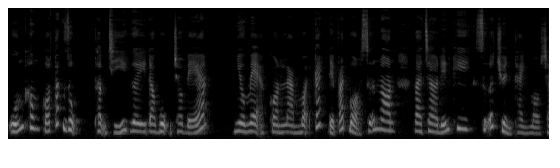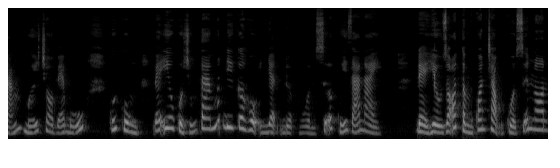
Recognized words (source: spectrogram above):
uống không có tác dụng, thậm chí gây đau bụng cho bé. Nhiều mẹ còn làm mọi cách để vắt bỏ sữa non và chờ đến khi sữa chuyển thành màu trắng mới cho bé bú. Cuối cùng, bé yêu của chúng ta mất đi cơ hội nhận được nguồn sữa quý giá này. Để hiểu rõ tầm quan trọng của sữa non,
